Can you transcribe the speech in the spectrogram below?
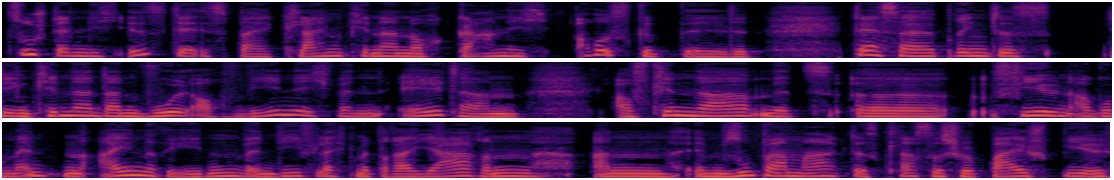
zuständig ist, der ist bei kleinen Kindern noch gar nicht ausgebildet. Deshalb bringt es den Kindern dann wohl auch wenig, wenn Eltern auf Kinder mit äh, vielen Argumenten einreden, wenn die vielleicht mit drei Jahren an im Supermarkt das klassische Beispiel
